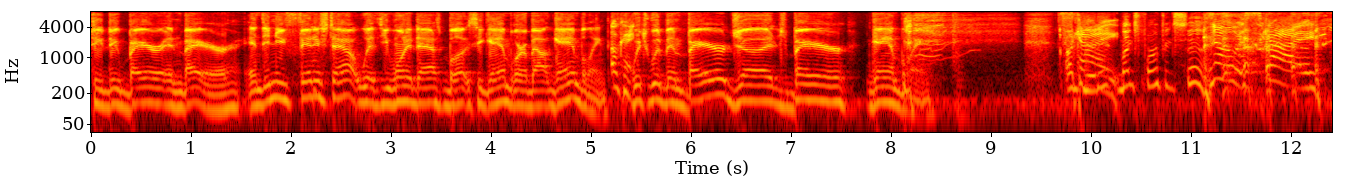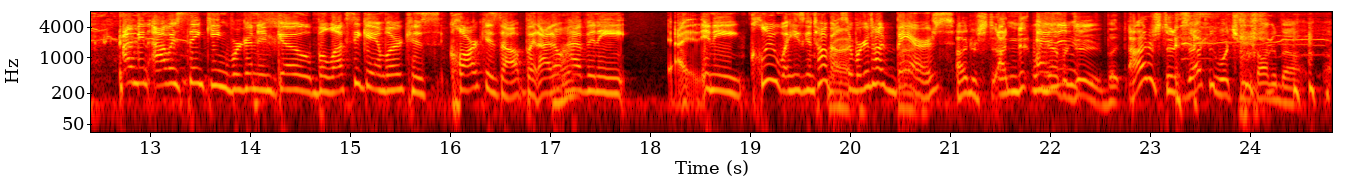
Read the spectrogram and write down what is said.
to do bear and bear, and then you finished out with you wanted to ask Biloxi Gambler about gambling. Okay. Which would have been bear, judge, bear, gambling. I get Sky. it. Makes perfect sense. No, it's Sky. I mean, I was thinking we're going to go Biloxi Gambler because Clark is up, but I don't uh-huh. have any Uh, any clue what he's going to talk about. So we're going to talk Bears. I understood. I, kn- we And never then- do, but I understood exactly what you were talking about. I,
